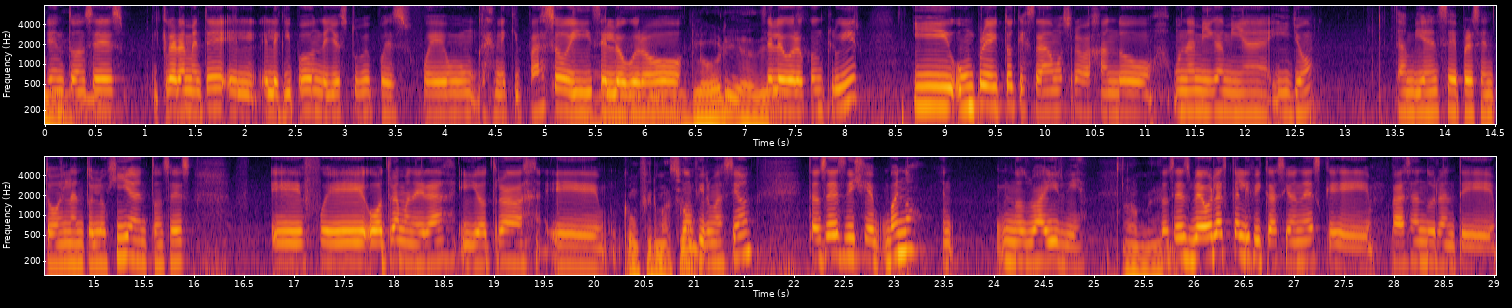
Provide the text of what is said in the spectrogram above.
Entonces, claramente el, el, equipo donde yo estuve, pues fue un gran equipazo y se logró, se logró concluir. Y un proyecto que estábamos trabajando una amiga mía y yo, también se presentó en la antología, entonces eh, fue otra manera y otra eh, confirmación. confirmación. Entonces dije, bueno, nos va a ir bien. Entonces veo las calificaciones que pasan durante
